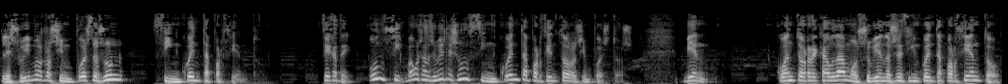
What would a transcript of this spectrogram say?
le subimos los impuestos un 50%. Fíjate, un, vamos a subirles un 50% de los impuestos. Bien, ¿Cuánto recaudamos subiendo ese 50%?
